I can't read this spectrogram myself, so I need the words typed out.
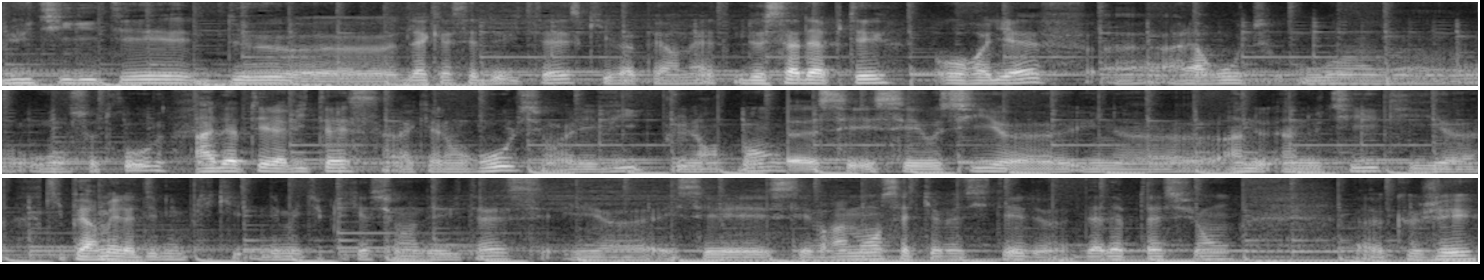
l'utilité de, la cassette de vitesse qui va permettre de s'adapter au relief, euh, à la route où on, se trouve, adapter la vitesse à laquelle on roule si on va aller vite, plus lentement. Euh, c'est aussi euh, un, outil qui permet la démultiplication des vitesses et, c'est vraiment cette capacité d'adaptation que j'ai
